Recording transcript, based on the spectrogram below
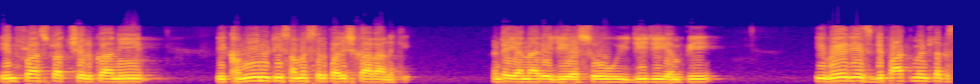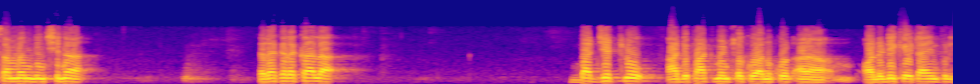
ఇన్ఫ్రాస్ట్రక్చర్ కానీ ఈ కమ్యూనిటీ సమస్యల పరిష్కారానికి అంటే ఎన్ఆర్ఏజిఎస్ ఈ జీజీఎంపీ ఈ వేరియస్ డిపార్ట్మెంట్లకు సంబంధించిన రకరకాల బడ్జెట్లు ఆ డిపార్ట్మెంట్లకు అనుకూ ఆల్రెడీ కేటాయింపులు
